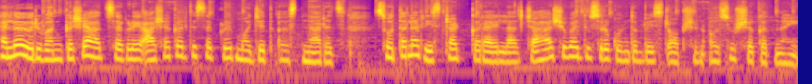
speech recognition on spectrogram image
हॅलो एव्हरीवन कसे आहात सगळे? आशा करते सगळे मजेत असणारच. स्वतःला रिस्टार्ट करायला चहाशिवाय दुसरं कोणतं बेस्ट ऑप्शन असू शकत नाही.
